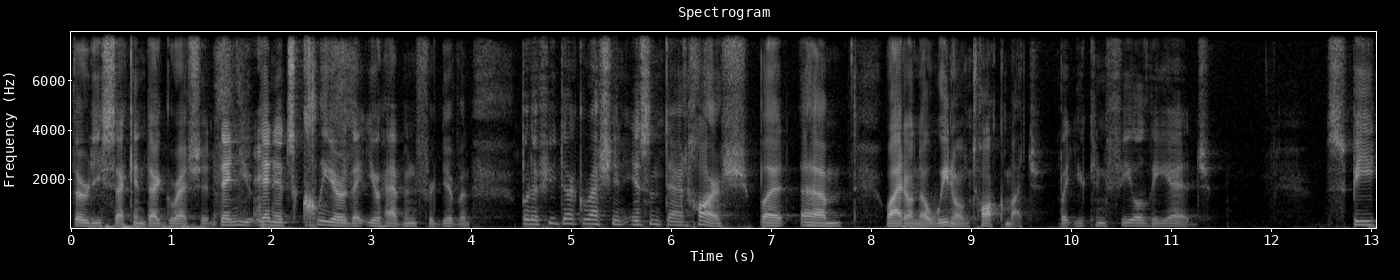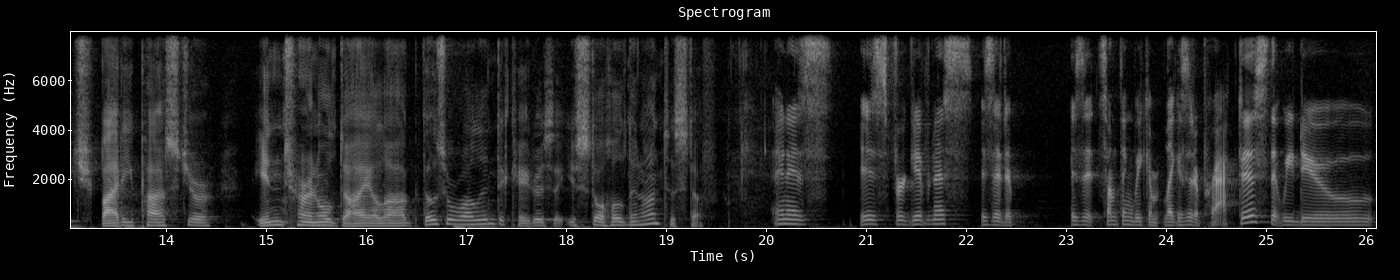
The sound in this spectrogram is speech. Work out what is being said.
30 second digression, then you then it's clear that you haven't forgiven. But if your digression isn't that harsh, but um, well, I don't know, we don't talk much, but you can feel the edge. Speech, body posture, internal dialogue, those are all indicators that you're still holding on to stuff. And is is forgiveness is it a is it something we can like is it a practice that we do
